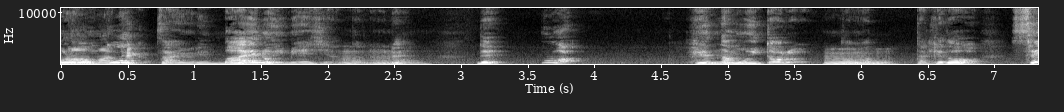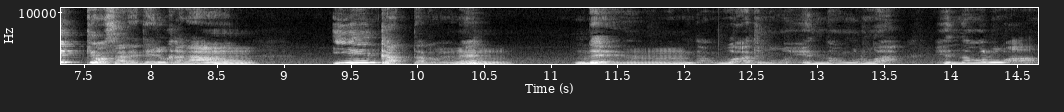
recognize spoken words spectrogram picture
俺おこまあまあでかうさんより前のイメージやったのようんね、でうわ変な向いとるとうん思ったけど、説教されてるから、うん。言えんかったのようね、んで、うん。うわでも変なおるわ変なおるわ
